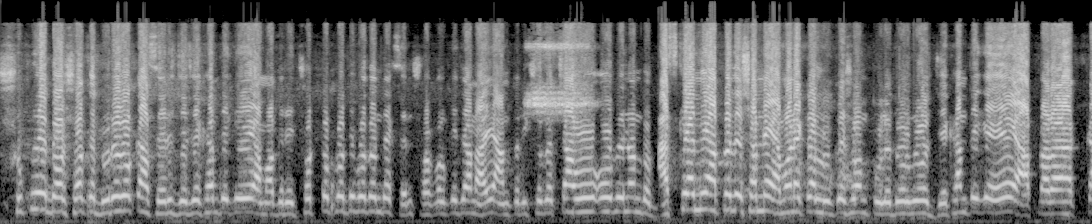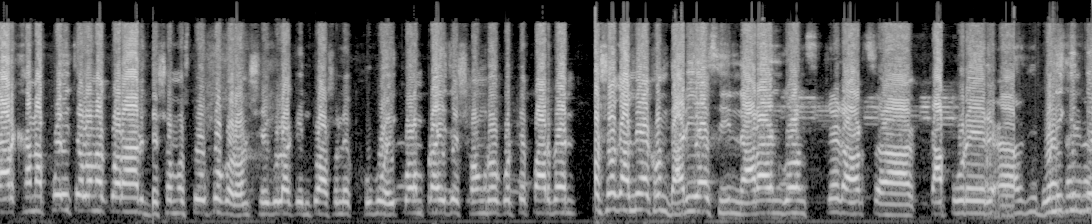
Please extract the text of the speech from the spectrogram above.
সুপ্রিয় দর্শক দূরেরও কাছের যে যেখান থেকে আমাদের এই ছোট্ট প্রতিবেদন দেখছেন সকলকে জানাই আন্তরিক শুভেচ্ছা ও অভিনন্দন। আজকে আমি আপনাদের সামনে এমন একটা লোকেশন তুলে ধরবো যেখান থেকে আপনারা কারখানা পরিচালনা করার যে সমস্ত উপকরণ সেগুলা কিন্তু আসলে খুবই কম প্রাইজে সংগ্রহ করতে পারবেন। দর্শক আমি এখন দাঁড়িয়ে আছি নারায়ণগঞ্জ ট্রেডার্স কাপড়ের উনি কিন্তু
